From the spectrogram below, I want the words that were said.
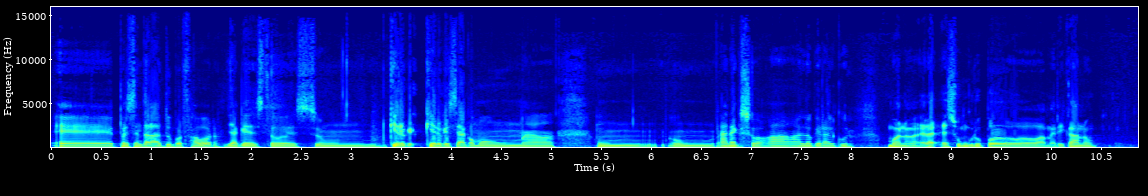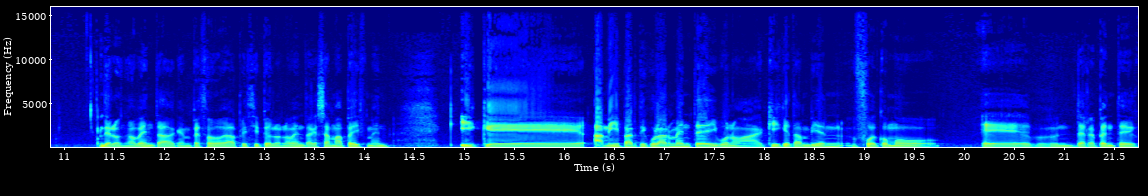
Eh, preséntala tú, por favor, ya que esto es un... Quiero que, quiero que sea como una, un, un anexo a lo que era el cool. Bueno, era- es un grupo americano de los 90, que empezó a principios de los 90, que se llama Pavement, y que a mí particularmente, y bueno, aquí que también fue como eh, de repente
